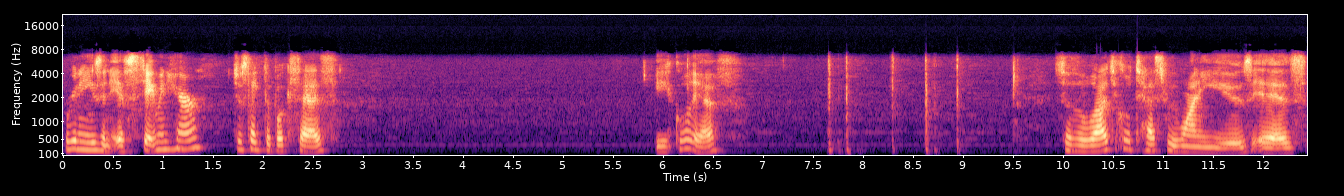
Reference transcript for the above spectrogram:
We're going to use an if statement here, just like the book says. Equal if So the logical test we want to use is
